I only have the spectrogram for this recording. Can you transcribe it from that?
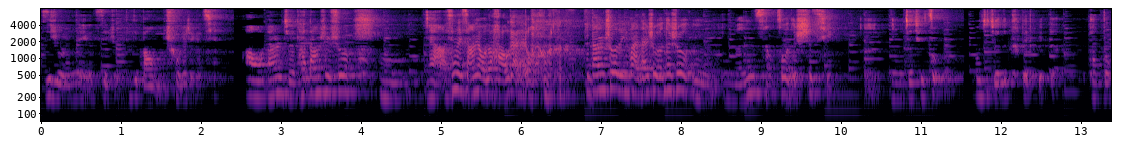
资助人的一个资助，他就帮我们出了这个钱。啊，我当时觉得他当时说，嗯，呀，现在想想我都好感动。他当时说的一句话，他说，他说，嗯，你们想做的事情，嗯，你们就去做。我就觉得特别特别的感动，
